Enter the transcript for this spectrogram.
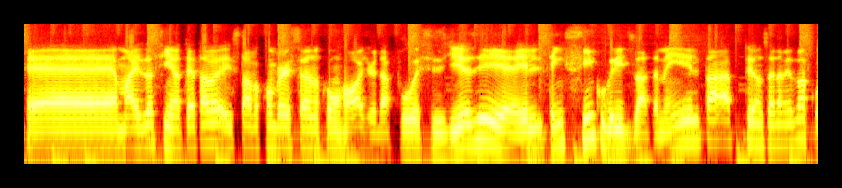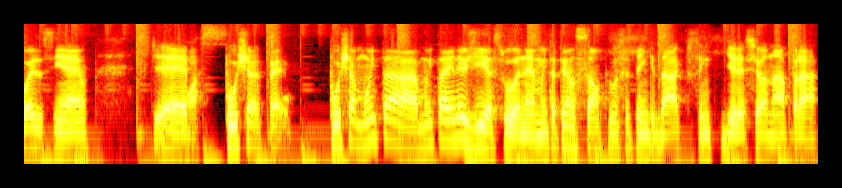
É, mas assim, eu até tava, estava conversando com o Roger da FU esses dias e é, ele tem cinco grids lá também e ele tá pensando a mesma coisa, assim, é, é puxa, puxa muita, muita energia sua, né? Muita atenção que você tem que dar, que você tem que direcionar para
